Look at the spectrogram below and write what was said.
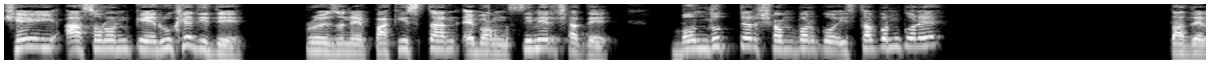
সেই আচরণকে রুখে দিতে প্রয়োজনে পাকিস্তান এবং চীনের সাথে বন্ধুত্বের সম্পর্ক স্থাপন করে তাদের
